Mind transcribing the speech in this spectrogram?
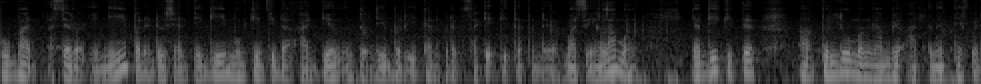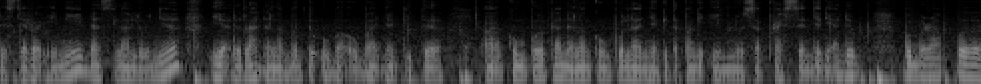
ubat steroid ini pada dos yang tinggi mungkin tidak adil untuk diberikan kepada pesakit kita pada masa yang lama. Jadi kita uh, perlu mengambil alternatif pada steroid ini dan selalunya ia adalah dalam bentuk ubat-ubat yang kita uh, kumpulkan dalam kumpulan yang kita panggil immunosuppressant. Jadi ada beberapa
